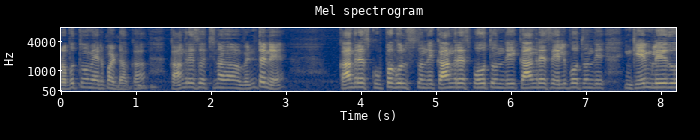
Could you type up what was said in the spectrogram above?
ప్రభుత్వం ఏర్పడ్డాక కాంగ్రెస్ వచ్చిన వెంటనే కాంగ్రెస్ కుప్పగొలుస్తుంది కాంగ్రెస్ పోతుంది కాంగ్రెస్ వెళ్ళిపోతుంది ఇంకేం లేదు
